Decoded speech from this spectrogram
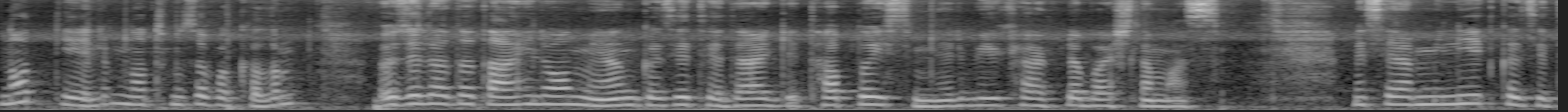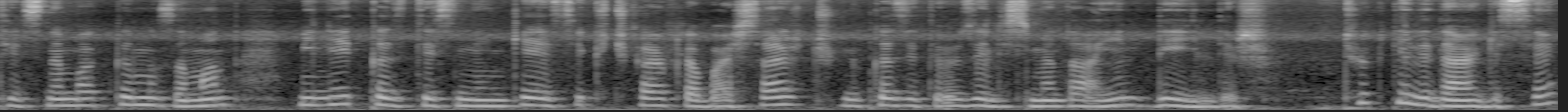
Not diyelim, notumuza bakalım. Özel ada dahil olmayan gazete, dergi, tablo isimleri büyük harfle başlamaz. Mesela Milliyet gazetesine baktığımız zaman Milliyet gazetesinin G'si küçük harfle başlar çünkü gazete özel isme dahil değildir. Türk Dili Dergisi,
